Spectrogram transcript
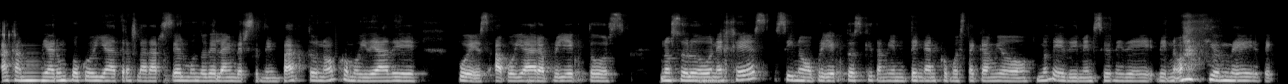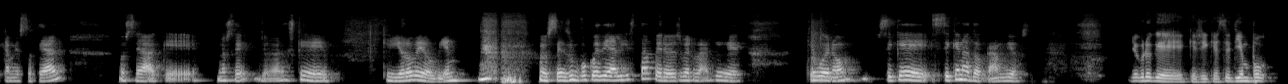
a, cambiar un poco y a trasladarse al mundo de la inversión de impacto, ¿no? Como idea de, pues, apoyar a proyectos no solo ONGs, sino proyectos que también tengan como este cambio ¿no? de dimensión y de, de innovación de, de, cambio social. O sea que, no sé, yo la verdad es que, que yo lo veo bien. o sea, es un poco idealista, pero es verdad que, que, bueno, sí que, sí que noto cambios. Yo creo que, que sí, que este tiempo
